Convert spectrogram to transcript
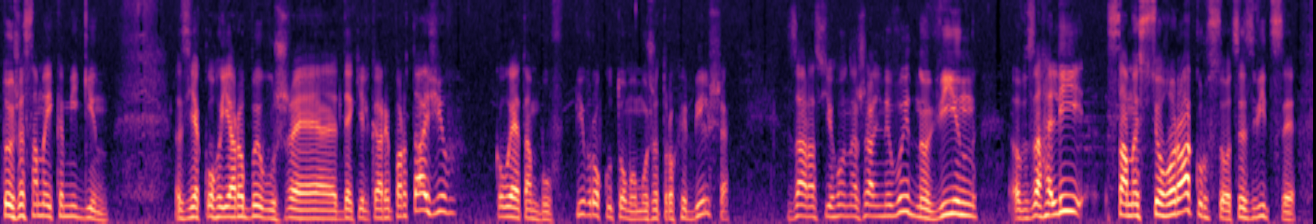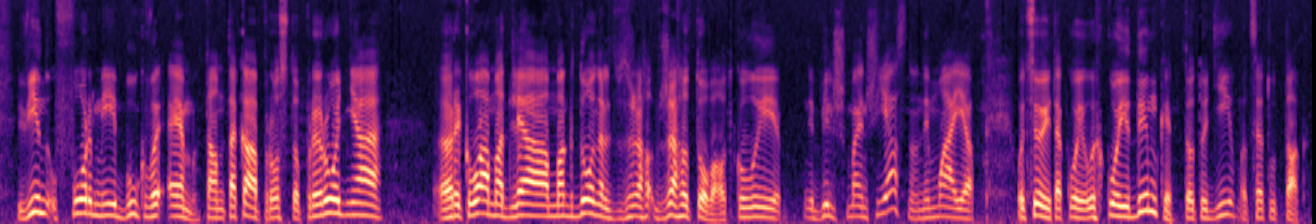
той же самий Камігін, з якого я робив уже декілька репортажів, коли я там був півроку тому, може трохи більше. Зараз його, на жаль, не видно. Він взагалі саме з цього ракурсу, це звідси, він у формі букви М. Там така просто природня реклама для Макдональдс вже, вже готова. От коли більш-менш ясно, немає оцієї такої легкої димки, то тоді оце тут так.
